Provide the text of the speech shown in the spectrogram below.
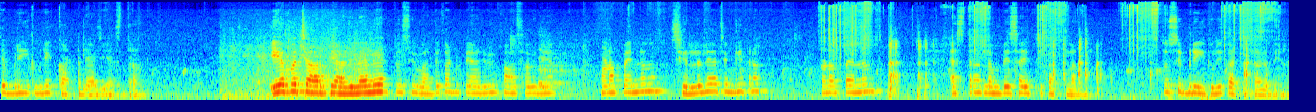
ਤੇ ਬਰੀਕ ਬਰੀਕ ਕੱਟ ਲਿਆ ਜੀ ਇਸ ਤਰ੍ਹਾਂ। ਇਹ ਆਪਾਂ ਚਾਰ ਪਿਆਜ਼ ਲੈ ਲਏ। ਆ, ਤੁਸੀਂ ਵੱਧ ਘੱਟ ਪਿਆਜ਼ ਵੀ ਪਾ ਸਕਦੇ ਆ। ਹੁਣ ਆਪਾਂ ਇਹਨਾਂ ਨੂੰ ਛਿੱਲ ਲਿਆ ਚੰਗੀ ਤਰ੍ਹਾਂ। ਹੁਣ ਆਪਾਂ ਇਹਨਾਂ ਨੂੰ ਇਸ ਤਰ੍ਹਾਂ ਲੰਬੇ ਸਾਈਜ਼ 'ਚ ਕੱਟ ਲਾਂਗੇ। ਤੁਸੀਂ ਬਰੀਕ ਵੀ ਕੱਟ ਸਕਦੇ ਆ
